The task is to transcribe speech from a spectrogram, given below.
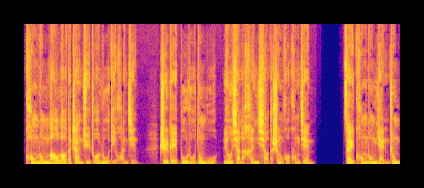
恐龙牢牢地占据着陆地环境，只给哺乳动物留下了很小的生活空间。在恐龙眼中，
